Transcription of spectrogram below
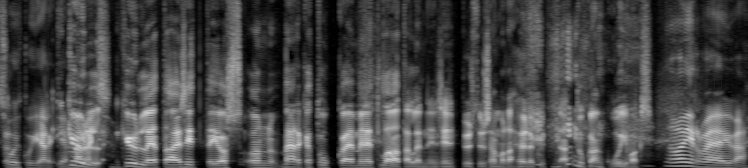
suihkun jälkeen Kyllä, märäksi? kyllä, tai sitten jos on märkä tukka ja menet laatalle, niin siinä pystyy samalla hölkyttää tukan kuivaksi. Se on hirveän hyvä.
